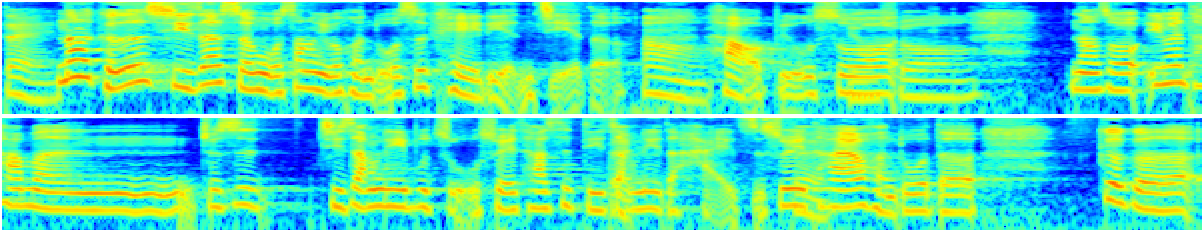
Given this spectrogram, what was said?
对，那可是其实，在生活上有很多是可以连接的。嗯，好，比如说，那时候，因为他们就是肌张力不足，所以他是低张力的孩子，所以他要很多的各个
